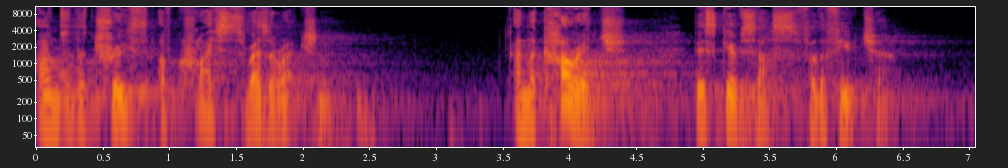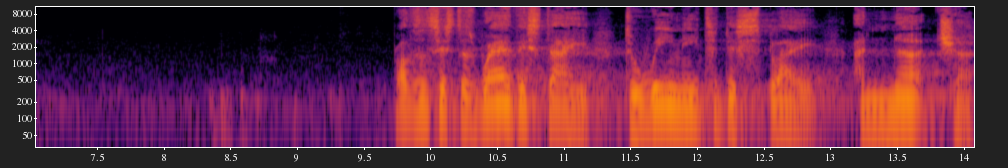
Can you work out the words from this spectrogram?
under the truth of Christ's resurrection and the courage this gives us for the future? Brothers and sisters, where this day do we need to display and nurture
